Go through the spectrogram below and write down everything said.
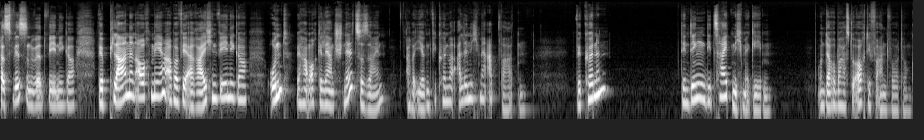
das Wissen wird weniger. Wir planen auch mehr, aber wir erreichen weniger. Und wir haben auch gelernt, schnell zu sein, aber irgendwie können wir alle nicht mehr abwarten. Wir können den Dingen die Zeit nicht mehr geben. Und darüber hast du auch die Verantwortung.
